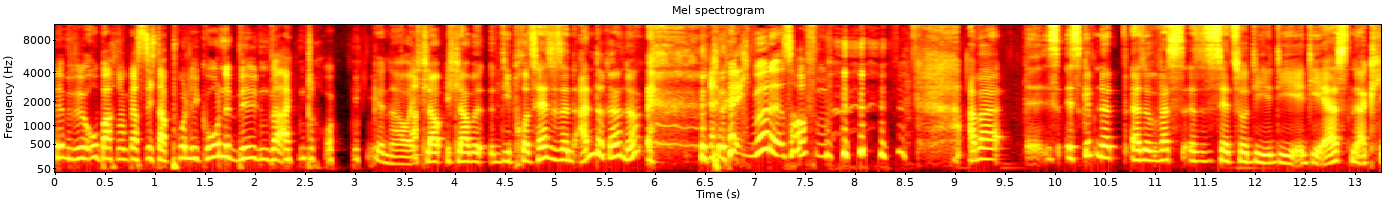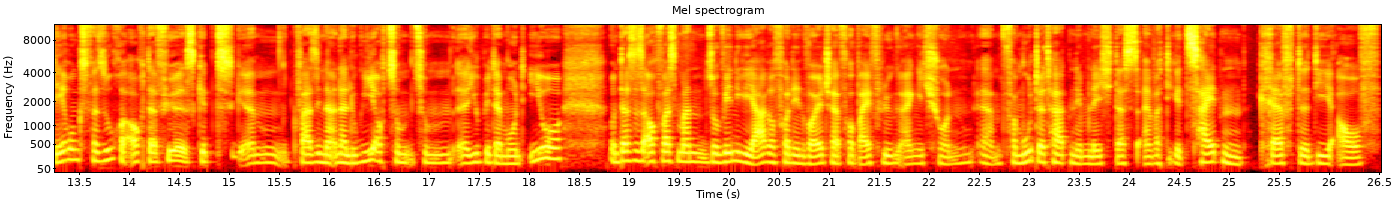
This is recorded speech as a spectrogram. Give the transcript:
Beobachtung, dass sich da Polygone bilden, beeindrucken. Genau, ich glaube, ich glaube, die Prozesse sind andere, ne? Ich würde es hoffen. Aber es, es gibt eine, also was, es ist jetzt so die, die, die ersten Erklärungsversuche auch dafür. Es gibt ähm, quasi eine Analogie auch zum, zum äh, Jupitermond Io. Und das ist auch, was man so wenige Jahre vor den Voyager-Vorbeiflügen eigentlich schon ähm, vermutet hat, nämlich, dass einfach die Gezeitenkräfte, die auf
